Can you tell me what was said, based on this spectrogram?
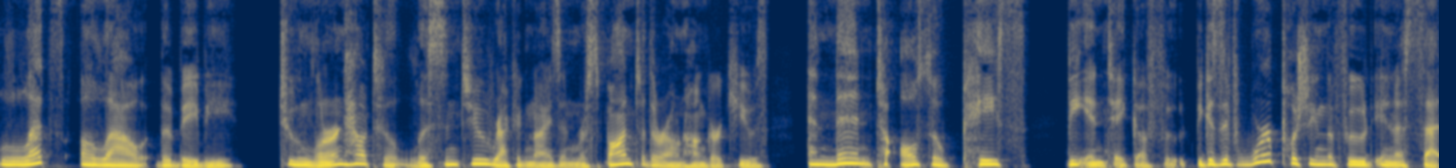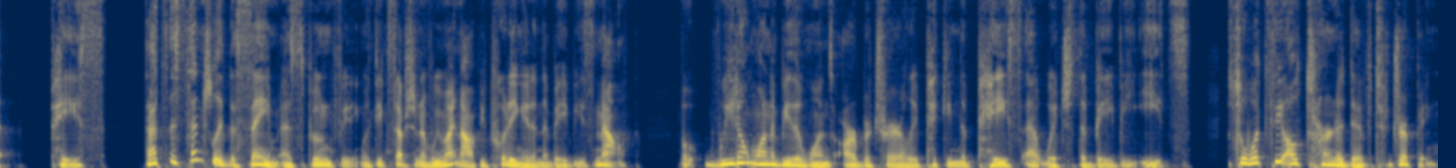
Let's allow the baby to learn how to listen to, recognize, and respond to their own hunger cues, and then to also pace the intake of food. Because if we're pushing the food in a set pace, that's essentially the same as spoon feeding, with the exception of we might not be putting it in the baby's mouth. But we don't want to be the ones arbitrarily picking the pace at which the baby eats. So, what's the alternative to dripping?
